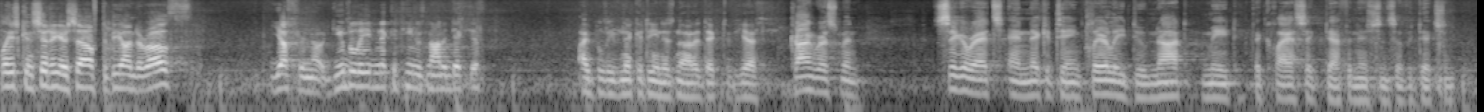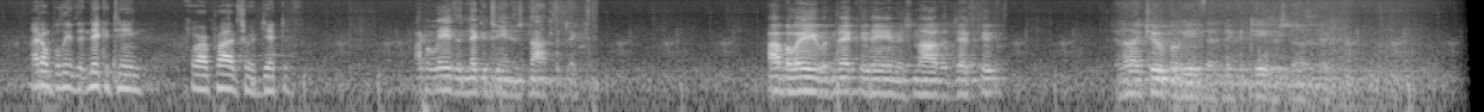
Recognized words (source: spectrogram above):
Please consider yourself to be under oath. Yes or no? Do you believe nicotine is not addictive? I believe nicotine is not addictive, yes. Congressman, cigarettes and nicotine clearly do not meet the classic definitions of addiction. I don't believe that nicotine or our products are addictive. I believe that nicotine is not addictive. I believe that nicotine is not addictive. And I too believe that nicotine is not addictive.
